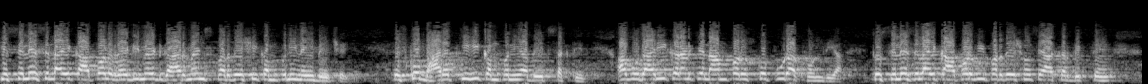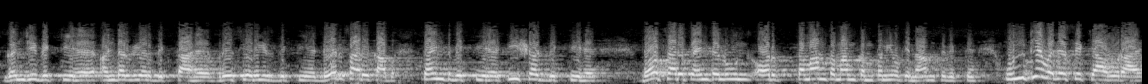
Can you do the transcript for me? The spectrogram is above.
कि सिले सिलाई कापड़ रेडीमेड गारमेंट्स परदेशी कंपनी नहीं बेचेगी उसको भारत की ही कंपनियाँ बेच सकती थी। अब उदारीकरण के नाम पर उसको पूरा खोल दिया। तो सिले सिलाई कापड़ भी प्रदेशों से आकर बिकते हैं। गंजी बिकती है, अंडरवियर बिकता है, ब्रेसियरीज बिकती है, ढेर सारे कापड़ पेंट बिकती है टी शर्ट बिकती है। बहुत सारे पेंटलून और तमाम तमाम कंपनियों के नाम से बिकते हैं। उनके वजह से क्या हो रहा है?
